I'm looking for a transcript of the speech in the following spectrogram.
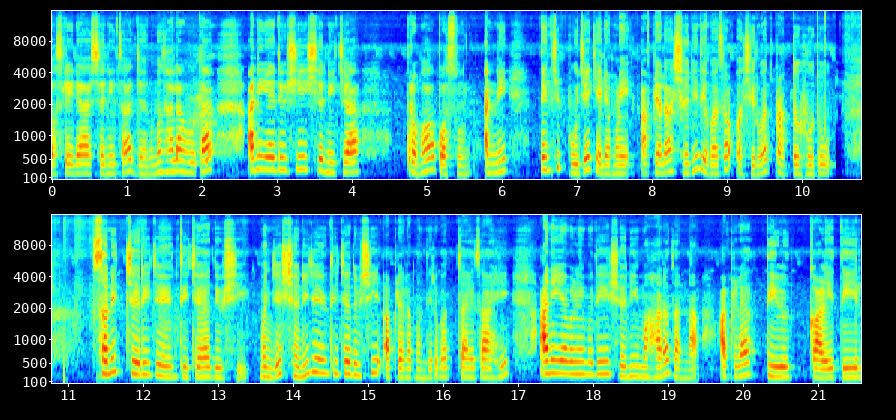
असलेल्या शनीचा जन्म झाला होता आणि या दिवशी शनीच्या प्रभावापासून आणि त्यांची पूजा केल्यामुळे आपल्याला शनिदेवाचा आशीर्वाद प्राप्त होतो. शनिच्चरी जयंतीच्या दिवशी म्हणजे शनी जयंतीच्या दिवशी आपल्याला मंदिरात जायचं आहे आणि या वेळेमध्ये शनी महाराजांना आपल्याला तीळ काळे तेल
